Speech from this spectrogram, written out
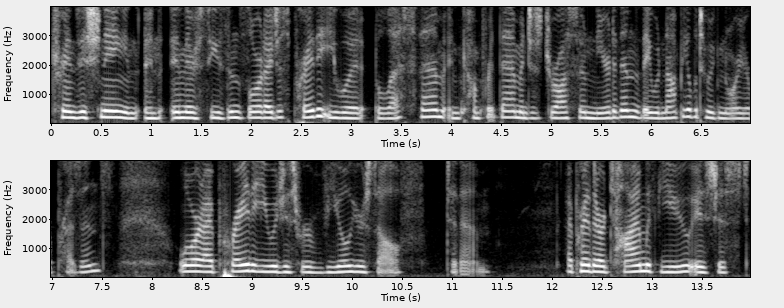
transitioning in, in, in, their seasons, Lord, I just pray that you would bless them and comfort them and just draw so near to them that they would not be able to ignore your presence. Lord, I pray that you would just reveal yourself to them. I pray that our time with you is just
